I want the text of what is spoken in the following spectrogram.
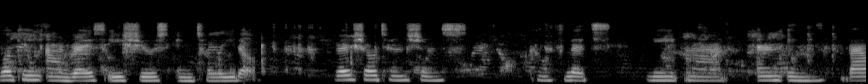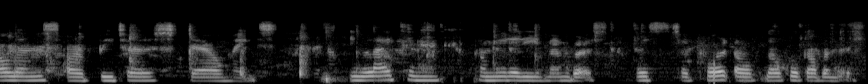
working on race issues in Toledo. Racial tensions, conflicts need not end in violence or bitter stalemates. Enlightened community members, with support of local governors,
